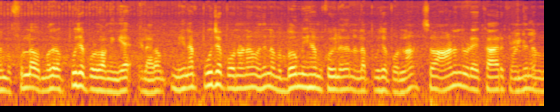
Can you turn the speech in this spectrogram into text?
நம்ம ஃபுல்லாக முதல்ல பூஜை போடுவாங்க இங்கே எல்லாரும். மெயினாக பூஜை போடணுன்னா வந்து நம்ம பர்மிங்ஹாம் கோயிலில் தான் நல்லா பூஜை போடலாம். ஸோ ஆனந்தோடைய காருக்கு வந்து நம்ம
